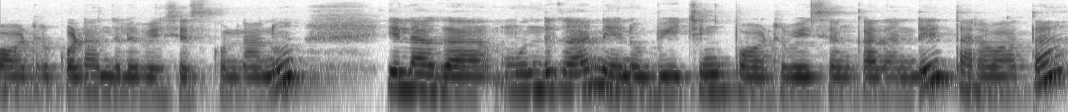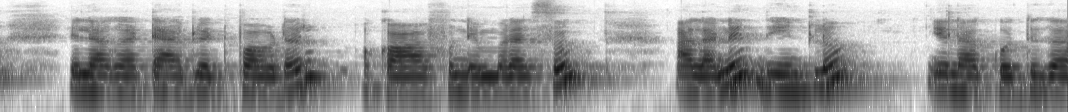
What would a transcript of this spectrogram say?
పౌడర్ కూడా అందులో వేసేసుకున్నాను. ఇలాగా ముందుగా నేను బ్లీచింగ్ పౌడర్ వేసాను కదండి. తర్వాత ఇలాగా ట్యాబ్లెట్ పౌడర్ ఒక హాఫ్ నిమ్మరసం అలానే దీంట్లో ఇలా కొద్దిగా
